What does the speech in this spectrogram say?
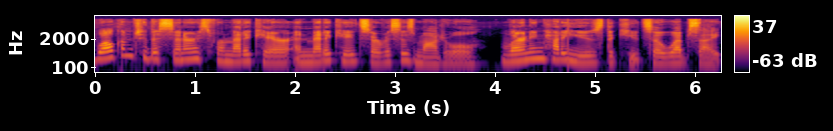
Welcome to the Centers for Medicare and Medicaid Services module, Learning how to use the QTSO website.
